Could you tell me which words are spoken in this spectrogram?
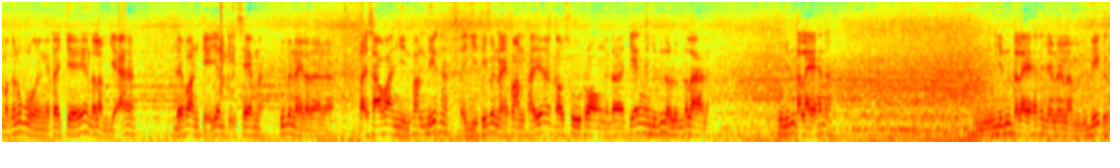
Mà cái nút ruồi người ta chế người ta làm giả ha để Phan anh chỉ cho anh chị xem nè. Phía bên này là, là, là tại sao Phan nhìn Phan biết ha? Tại vì phía bên này Phan thấy cao su ron người ta chén nó dính vào lưng tà la nè. Nó dính tà le hết nè. Ừ, dính tà le hết cho nên là mình biết được.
